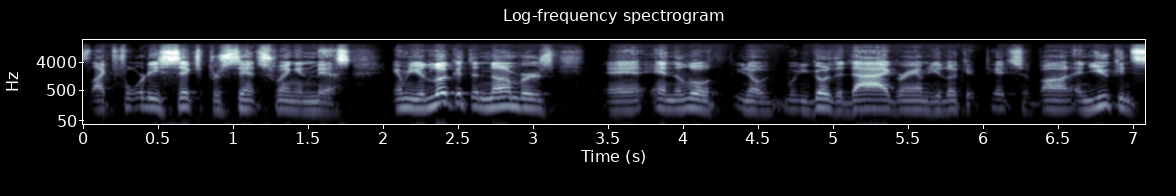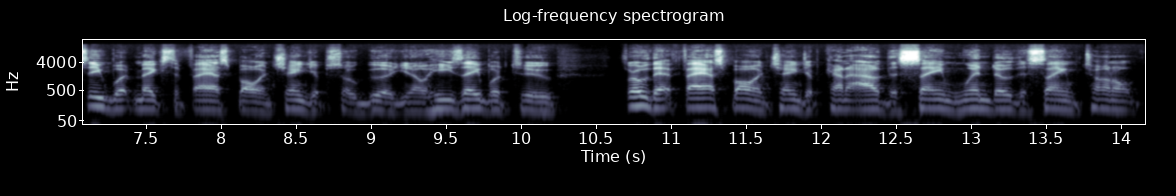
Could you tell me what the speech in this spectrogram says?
It's like 46% swing and miss. And when you look at the numbers and, and, the little, you know, when you go to the diagram, you look at pitch savant, and you can see what makes the fastball and changeup so good. You know, he's able to throw that fastball and changeup kind of out of the same window, the same tunnel,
